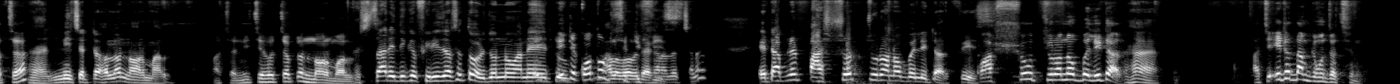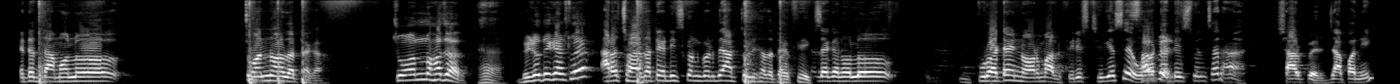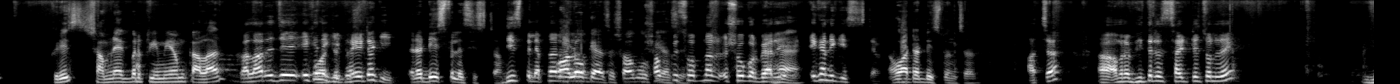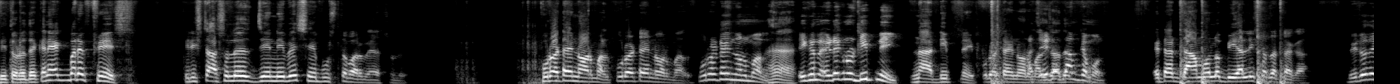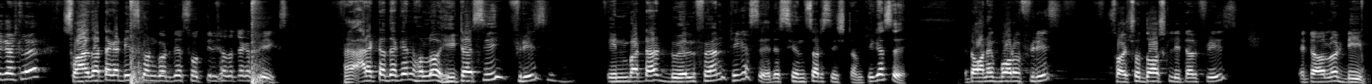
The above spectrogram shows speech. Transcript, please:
আচ্ছা। হ্যাঁ নিচেরটা হলো নর্মাল আচ্ছা নিচে হচ্ছে আপনার নরমাল চারিদিকে ফ্রিজ আছে তো ওর জন্য মানে এটা কত ভালোভাবে দেখানো যাচ্ছে না। এটা আপনার পাঁচশো চুরানব্বই লিটার ফ্রিজ পাঁচশো চুরানব্বই লিটার? হ্যাঁ। আচ্ছা এটার দাম কেমন যাচ্ছেন? এটার দাম হলো চুয়ান্ন হাজার টাকা। চুয়ান্ন হাজার? হ্যাঁ। ভিডিও দেখে আসলে? আরও ছয় হাজার টাকা ডিসকাউন্ট করে দিয়ে আটচল্লিশ হাজার টাকা ফিক্স দেখেন হলো পুরাটাই নর্মাল ফ্রিজ ঠিক আছে? ওয়াটার ডিসপেন্সার হ্যাঁ শার্পের জাপানি ফ্রিজ সামনে একবার প্রিমিয়াম কালার কালার যে এখানে কি ভাই এটা কি? এটা ডিসপ্লে সিস্টেম ডিসপ্লে আপনার অল ওকে আছে সব ওকে আছে। সবকিছু আপনার শো করবে। আর হ্যাঁ। এখানে কি সিস্টেম ওয়াটার ডিসপেন্সার আচ্ছা আমরা ভিতরের সাইডে চলে যাই। ভিতরে দেখেন একবারে ফ্রেশ ফ্রিজটা আসলে যে নেবে সে বুঝতে পারবে আসলে। পুরাটাই নর্মাল পুরাটাই নর্মাল পুরোটাই নরমাল হ্যাঁ। এখানে এটা কোনো ডিপ নেই? না ডিপ নেই পুরাটাই নর্মাল আচ্ছা এটার দাম কেমন? এটার দাম হলো বিয়াল্লিশ হাজার টাকা। ভিডিও দেখে আসলে? ছয় হাজার টাকা ডিসকাউন্ট করে দিয়ে ছত্রিশ হাজার টাকা ফিক্সড হ্যাঁ আরেকটা দেখেন হলো Hitachi fridge inverter dual fan ঠিক আছে? এটা সেন্সর সিস্টেম ঠিক আছে? এটা অনেক বড় ফ্রিজ ছয়শো দশ লিটার ফ্রিজ এটা হলো ডিপ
